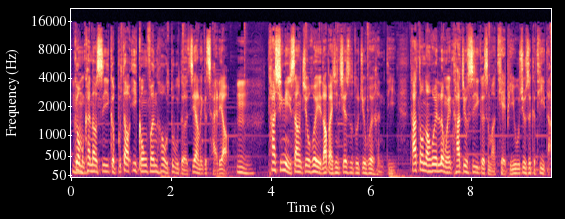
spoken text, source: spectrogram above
跟我们看到是一个不到一公分厚度的这样的一个材料，嗯，他心理上就会老百姓接受度就会很低，他通常会认为它就是一个什么铁皮屋，就是个替档。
